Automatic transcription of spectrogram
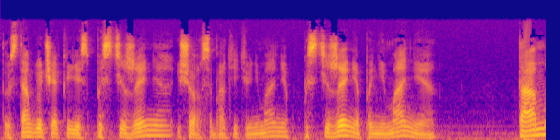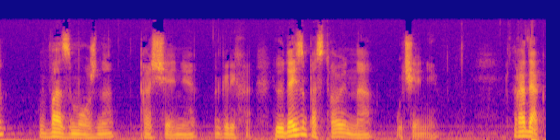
То есть там, где у человека есть постижение, еще раз обратите внимание, постижение, понимание, там возможно прощение греха. Иудаизм построен на учении. Радак.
